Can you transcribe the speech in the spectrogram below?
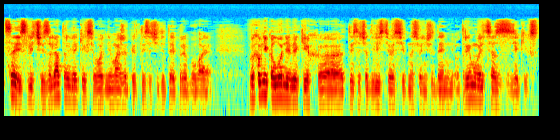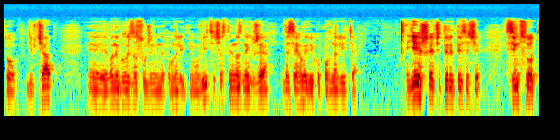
це і слідчі ізолятори, в яких сьогодні майже півтисячі дітей перебуває. Виховні колонії, в яких е, 1200 осіб на сьогоднішній день утримуються, з яких 100 дівчат. Е, Вони були засуджені в неповнолітньому віці, частина з них вже досягли віку повноліття. Є ще 4700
